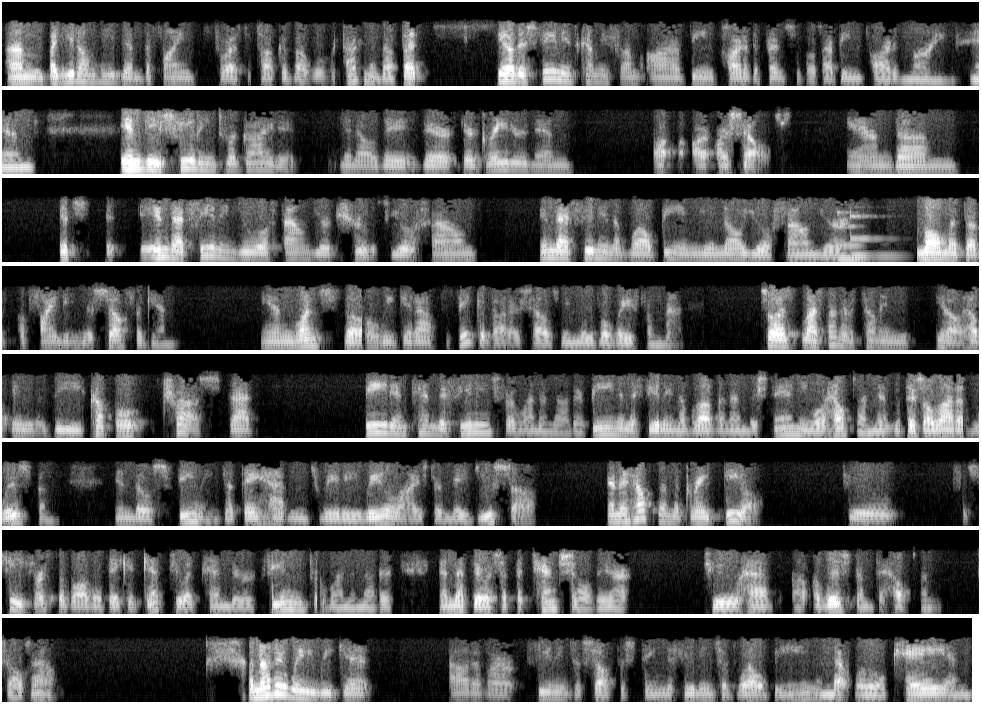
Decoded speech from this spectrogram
Um, but you don't need them defined for us to talk about what we're talking about. But you know, this feelings coming from our being part of the principles, our being part of mind, and in these feelings we're guided you know, they they're they're greater than our, our, ourselves, and um, it's it, in that feeling you have found your truth. You have found in that feeling of well-being. You know you have found your moment of, of finding yourself again. And once though we get out to think about ourselves, we move away from that. So as last night I was telling, you know, helping the couple trust that being in tender feelings for one another, being in the feeling of love and understanding will help them. It, there's a lot of wisdom in those feelings that they hadn't really realized or made use of. And it helped them a great deal to see, first of all, that they could get to a tender feeling for one another and that there was a potential there to have a, a wisdom to help themselves out. Another way we get out of our feelings of self-esteem, the feelings of well-being, and that we're okay, and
